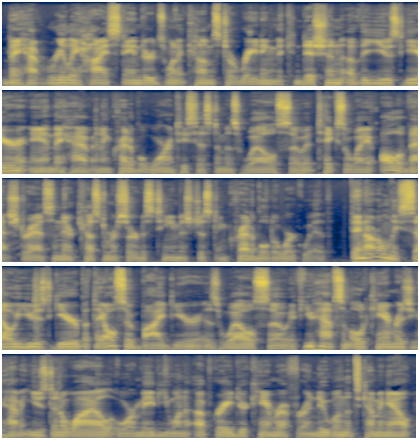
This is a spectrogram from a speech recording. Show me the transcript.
They have really high standards when it comes to rating the condition of the used gear, and they have an incredible warranty system as well, so it takes away all of that stress, and their customer service team is just incredible to work with. They not only sell used gear, but they also buy gear as well. So if you have some old cameras you haven't used in a while, or maybe you want to upgrade your camera for a new one that's coming out,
